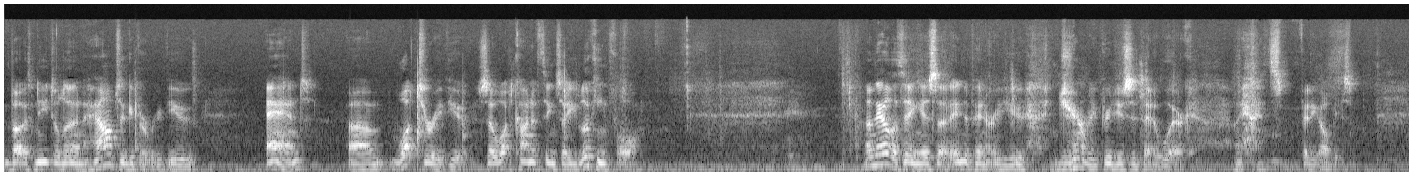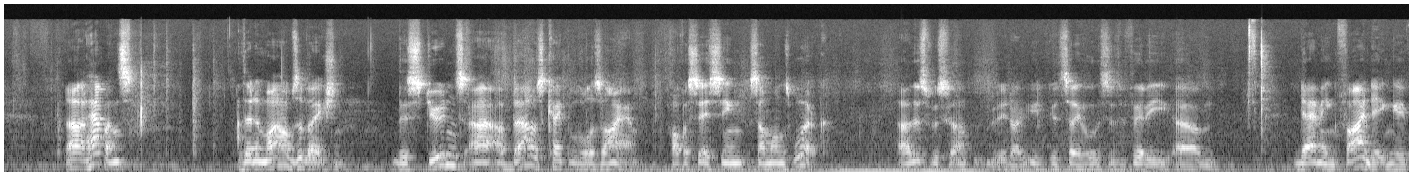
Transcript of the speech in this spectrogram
both need to learn how to give a review and um, what to review. So what kind of things are you looking for? And the other thing is that independent review generally produces better work. I mean, it's pretty obvious. Now it happens that in my observation, the students are about as capable as I am of assessing someone's work. Uh, this was, uh, you know, you could say, well, this is a fairly um, damning finding if,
